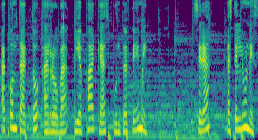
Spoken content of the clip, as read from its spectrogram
a contacto arroba Será hasta el lunes.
